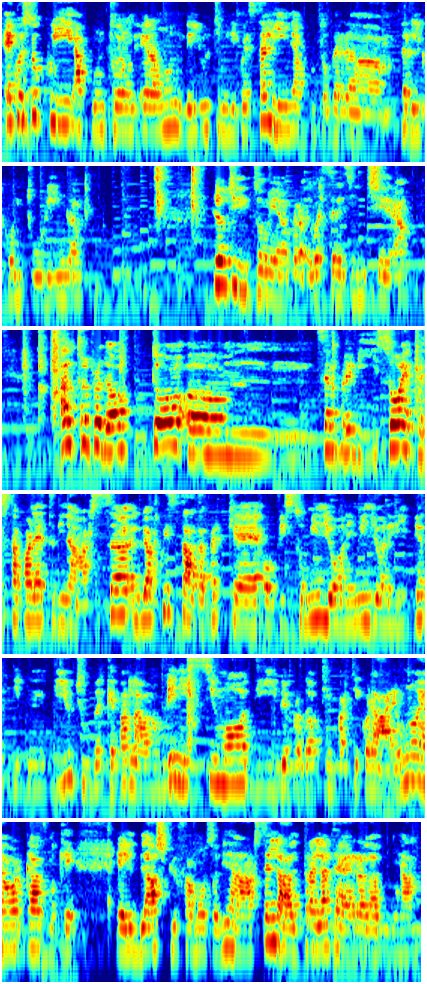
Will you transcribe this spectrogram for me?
E questo qui appunto era uno degli ultimi di questa linea appunto per, per il contouring. Lo utilizzo meno però devo essere sincera altro prodotto um, sempre viso è questa palette di NARS. L'ho acquistata perché ho visto milioni e milioni di, di, di, youtuber che parlavano benissimo di due prodotti in particolare. Uno è Orgasm che è il blush più famoso di NARS e l'altra è la Terra Laguna.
